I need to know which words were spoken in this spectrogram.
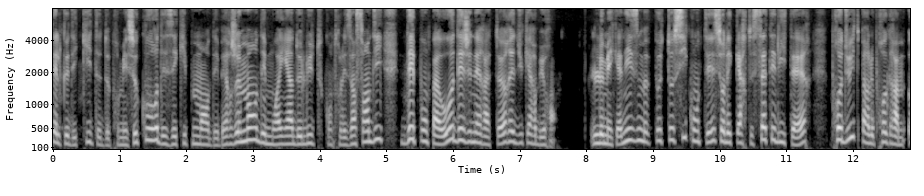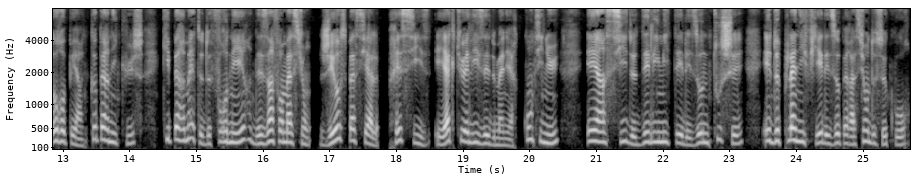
tels que des kits de premiers secours, des équipements d'hébergement, des moyens de lutte contre les incendies, des pompes à eau, des générateurs et du carburant. Le mécanisme peut aussi compter sur les cartes satellitaires produites par le programme européen Copernicus qui permettent de fournir des informations géospatiales précises et actualisées de manière continue et ainsi de délimiter les zones touchées et de planifier les opérations de secours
